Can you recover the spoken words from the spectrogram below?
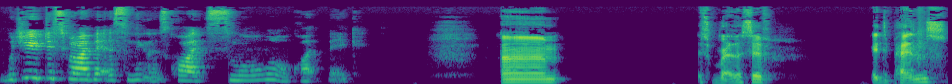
would you describe it as something that's quite small or quite big? Um, it's relative. It depends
